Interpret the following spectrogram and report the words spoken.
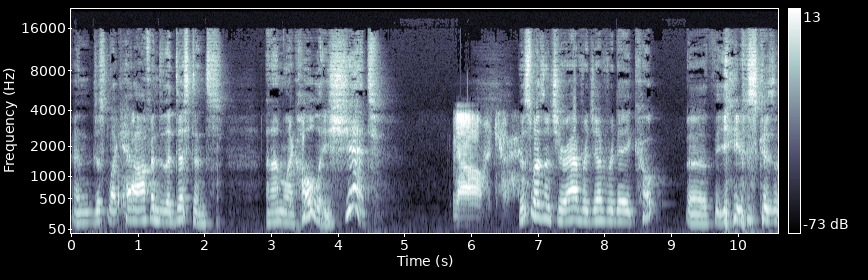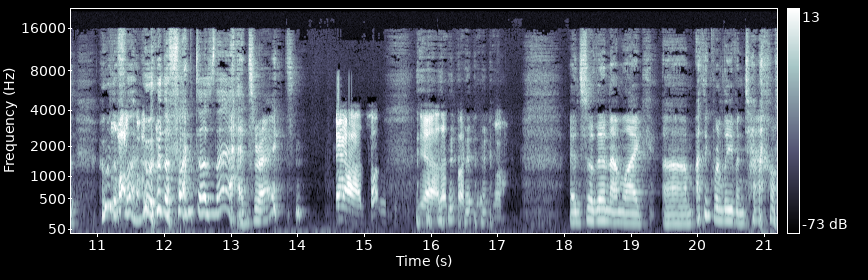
and just like head off into the distance. And I'm like, holy shit! No, God. This wasn't your average everyday coke uh, thieves because who the fuck who the fuck does that, right? Yeah, something. Yeah, that's fucking. Yeah. And so then I'm like, um, I think we're leaving town.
